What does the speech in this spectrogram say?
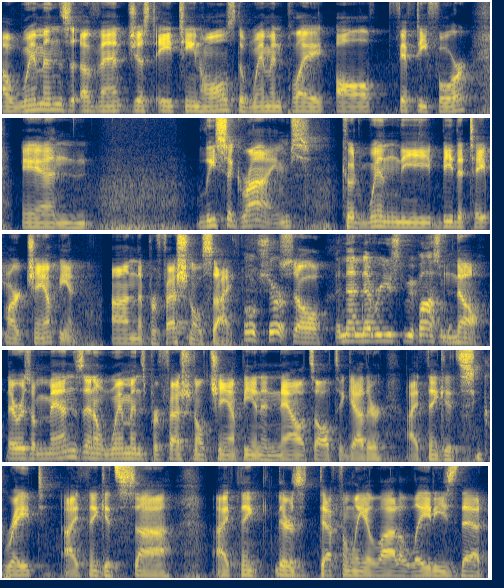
a women's event, just 18 holes. The women play all 54, and Lisa Grimes could win the be the Tapemark champion on the professional side. Oh, sure. So and that never used to be possible. no, there was a men's and a women's professional champion, and now it's all together. I think it's great. I think it's. Uh, I think there's definitely a lot of ladies that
